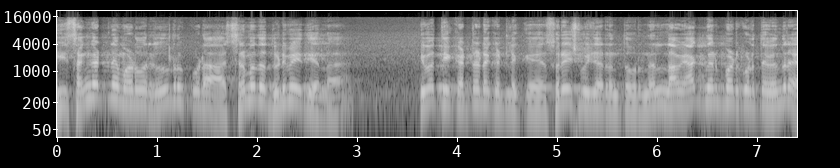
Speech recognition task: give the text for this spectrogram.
ಈ ಸಂಘಟನೆ ಮಾಡುವವರೆಲ್ಲರೂ ಕೂಡ ಆ ಶ್ರಮದ ದುಡಿಮೆ ಇದೆಯಲ್ಲ? ಇವತ್ತು ಈ ಕಟ್ಟಡ ಕಟ್ಟಲಿಕ್ಕೆ ಸುರೇಶ್ ಪೂಜಾರ್ ಅಂಥವ್ರನ್ನೆಲ್ಲ ನಾವು ಯಾಕೆ ನೆನಪು ಮಾಡ್ಕೊಳ್ತೇವೆ ಅಂದರೆ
